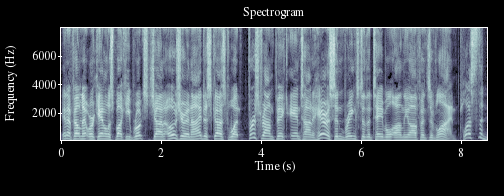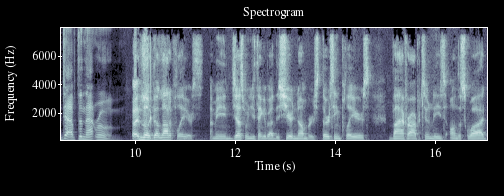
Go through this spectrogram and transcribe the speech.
NFL Network analyst Bucky Brooks, John Oehser, and I discussed what first round pick Anton Harrison brings to the table on the offensive line, plus the depth in that room. Uh, Look, a lot of players. I mean, just when you think about the sheer numbers, 13 players vying for opportunities on the squad.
